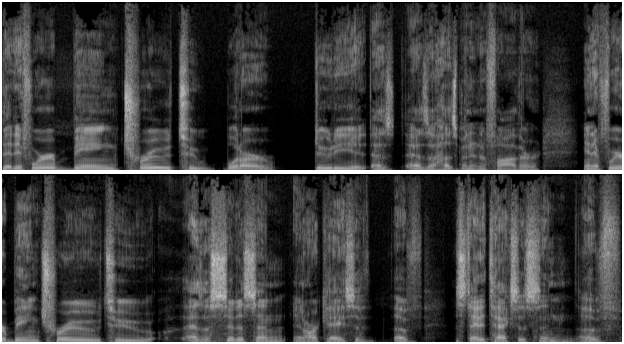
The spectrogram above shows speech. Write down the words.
that if we're being true to what our duty as, as a husband and a father, and if we're being true to as a citizen in our case of, of the state of texas and of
